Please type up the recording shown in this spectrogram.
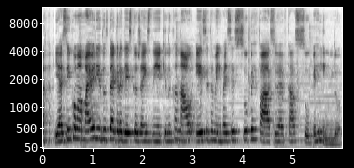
e assim como a maioria dos degradês que eu já ensinei aqui no canal, esse também vai ser super fácil e vai ficar super lindo.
